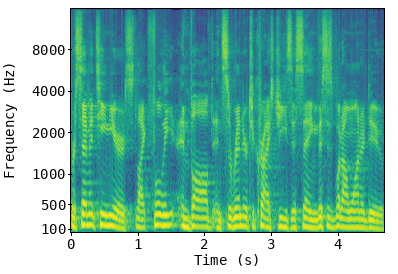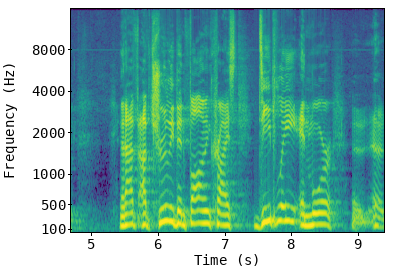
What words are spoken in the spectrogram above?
for 17 years, like fully involved and surrendered to Christ Jesus, saying, This is what I want to do. And I've, I've truly been following Christ deeply and more uh, uh,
